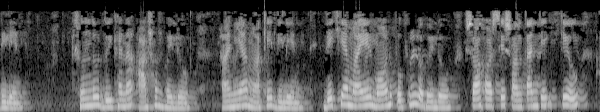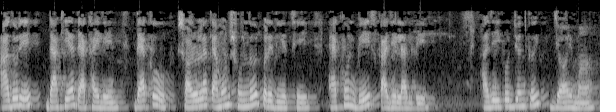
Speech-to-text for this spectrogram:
দিলেন। সুন্দর দুইখানা আসন হইল, আনিয়া মাকে দিলেন। দেখিয়া মায়ের মন প্রফুল্ল হইল। সহর্ষে সন্তানটিকেও আদরে ডাকিয়া দেখাইলেন, দেখো, সরলা কেমন সুন্দর করে দিয়েছে, এখন বেশ কাজে লাগবে। আজ এই পর্যন্তই। জয় মা।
